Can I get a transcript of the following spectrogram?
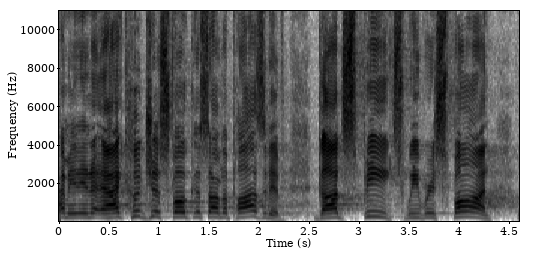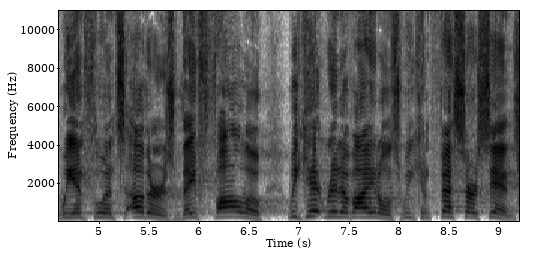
I mean, I could just focus on the positive. God speaks, we respond, we influence others, they follow, we get rid of idols, we confess our sins,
